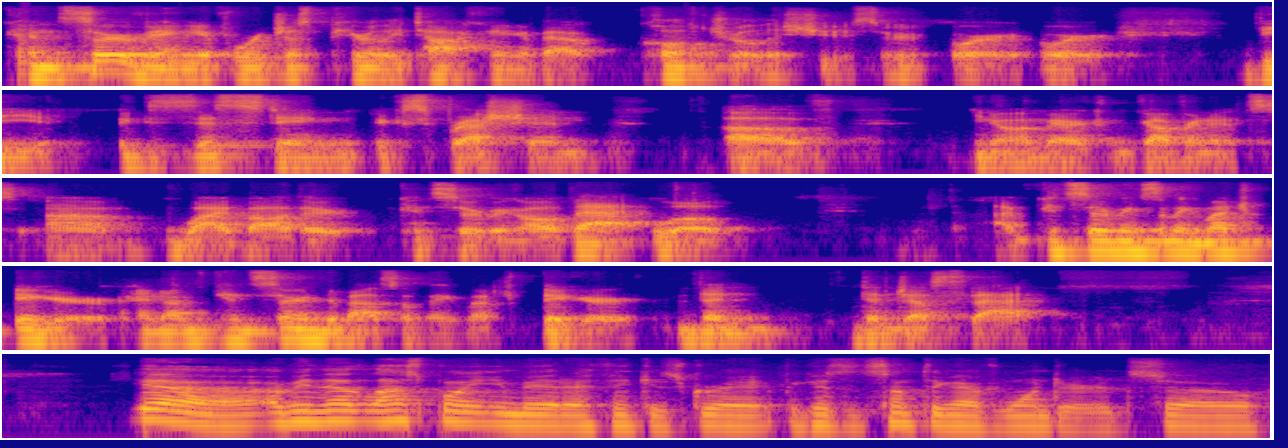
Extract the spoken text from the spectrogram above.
conserving if we're just purely talking about cultural issues or, or, or the existing expression of you know American governance. Um, why bother conserving all that? Well, I'm conserving something much bigger, and I'm concerned about something much bigger than than just that. Yeah, I mean that last point you made, I think, is great because it's something I've wondered. So,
